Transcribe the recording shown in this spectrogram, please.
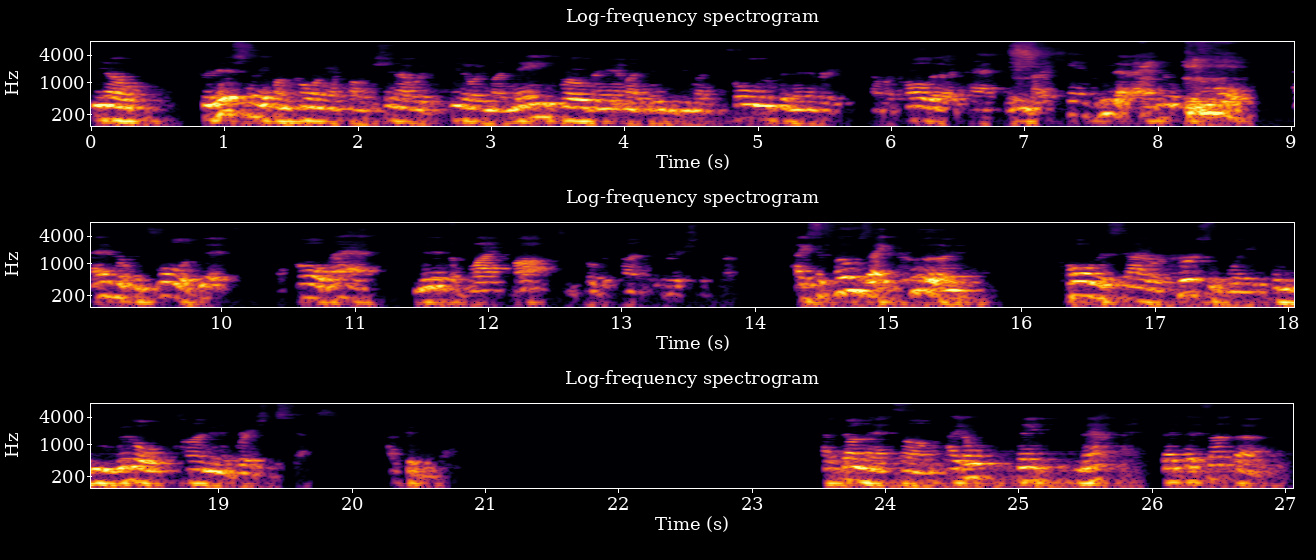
you know, traditionally, if I'm calling a function, I would, you know, in my main program, I'd maybe do my control loop, and then every time I call it, I pass it in. But I can't do that. I have no control. I have no control of this. I call that, and then it's a black box until the time integration is done. I suppose I could call this guy recursively and do little time integration steps. I could do that. I've done that some. I don't think, Matt, that, that's not the,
